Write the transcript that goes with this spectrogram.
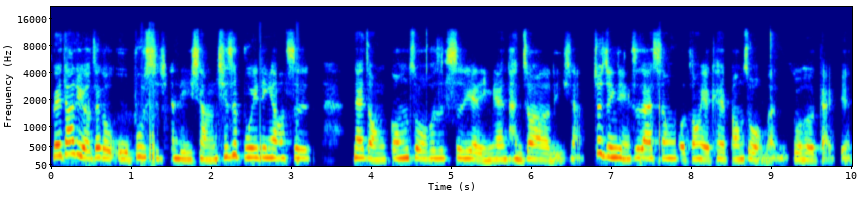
Ray Dalio 这个五步实现理想，其实不一定要是那种工作或是事业里面很重要的理想，就仅仅是在生活中也可以帮助我们如何改变。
